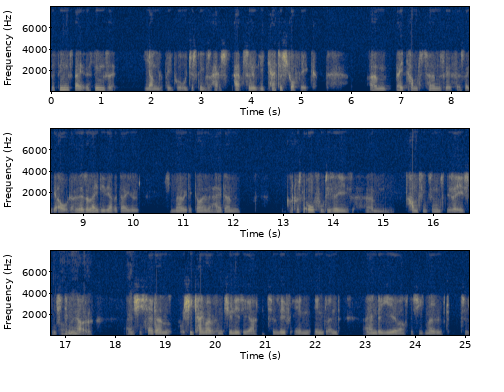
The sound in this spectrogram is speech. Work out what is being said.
the things they the things that younger people would just think was absolutely catastrophic. Um, they come to terms with as they get older. There's a lady the other day who she married a guy that had um, God, was that awful disease, um, Huntington's disease, and she didn't know. And she said um, she came over from Tunisia to live in England, and a year after she'd moved to,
